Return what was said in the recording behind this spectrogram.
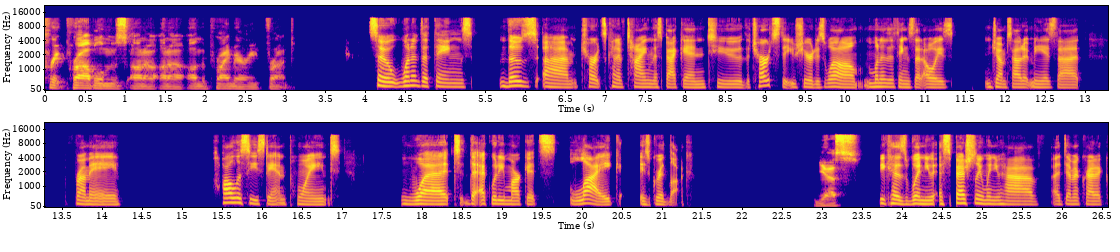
create problems on a on a on the primary front. So one of the things those um, charts kind of tying this back into the charts that you shared as well. One of the things that always jumps out at me is that from a policy standpoint, what the equity markets like is gridlock. Yes. Because when you, especially when you have a Democratic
